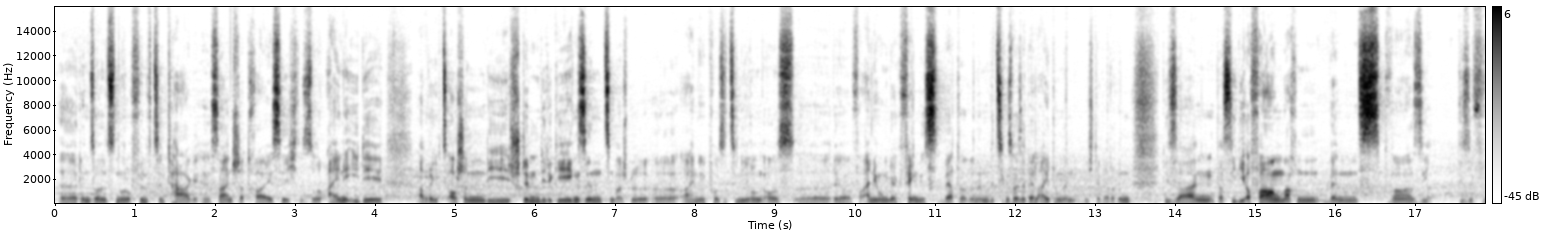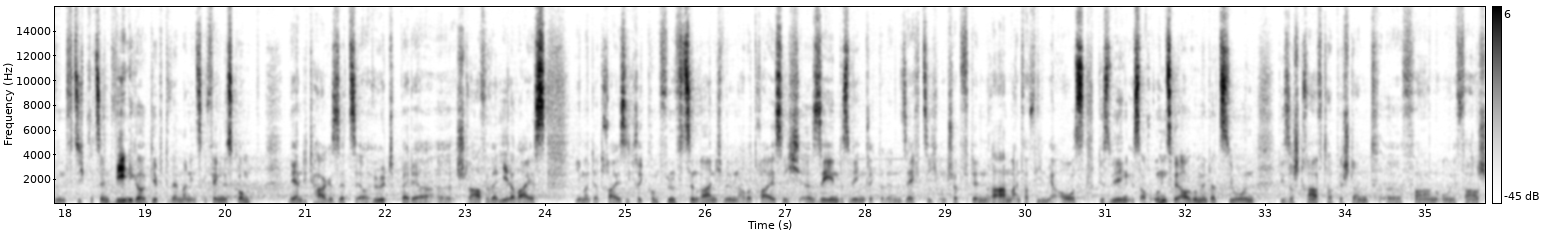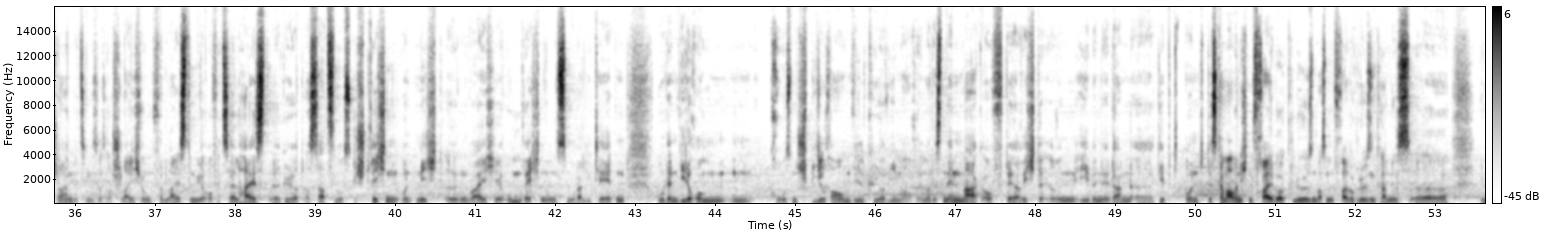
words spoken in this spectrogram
dann sollen es nur noch 15 Tage sein statt 30. Das ist so eine Idee. Aber da gibt es auch schon die Stimmen, die dagegen sind. Zum Beispiel eine Positionierung aus der Vereinigung der Gefängniswärterinnen bzw. der Leitungen, nicht der Wärterinnen, die sagen, dass sie die Erfahrung machen, wenn es quasi diese 50 Prozent weniger gibt, wenn man ins Gefängnis kommt, werden die Tagessätze erhöht bei der äh, Strafe, weil jeder weiß, jemand, der 30 kriegt, kommt 15 rein, ich will ihn aber 30 äh, sehen, deswegen kriegt er dann 60 und schöpft den Rahmen einfach viel mehr aus. Deswegen ist auch unsere Argumentation, dieser Straftatbestand äh, Fahren ohne Fahrschein bzw. auch Schleichung von Leistung, wie er offiziell heißt, äh, gehört ersatzlos gestrichen und nicht irgendwelche Umrechnungsmodalitäten, wo dann wiederum einen großen Spielraum, Willkür, wie man auch immer das nennen mag, auf der Richterin-Ebene dann äh, gibt. Und das kann man aber nicht in Freiburg lösen. Was man in Freiburg lösen kann, ist, äh,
